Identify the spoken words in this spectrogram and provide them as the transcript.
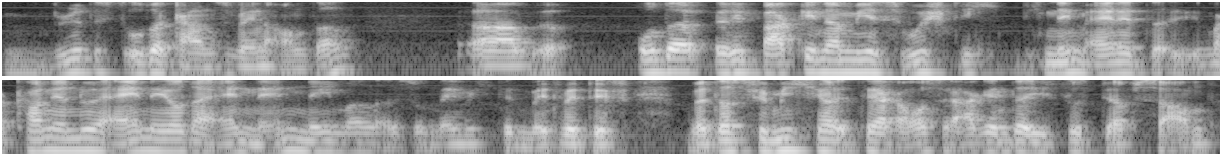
würdest oder ganz wen anderen, äh, oder Rybakina, mir ist wurscht, ich, ich nehme eine, man kann ja nur eine oder einen nehmen, also nehme ich den Medvedev, weil das für mich halt herausragender ist, dass der auf Sound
